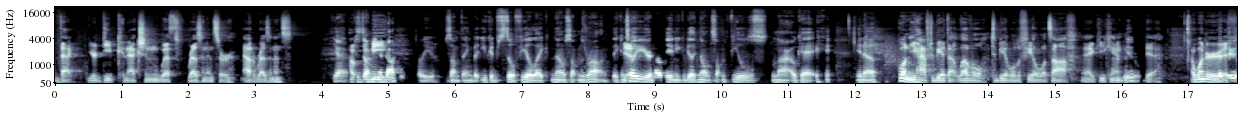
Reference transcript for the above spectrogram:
that your deep connection with resonance or out of resonance. Yeah, because I mean, a doctor can tell you something, but you could still feel like no, something's wrong. They can Yeah. tell you you're healthy, and you can be like, no, something feels not okay. you know, Well, and you have to be at that level to be able to feel what's off. Like you you can't. do. Yeah. I wonder But if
